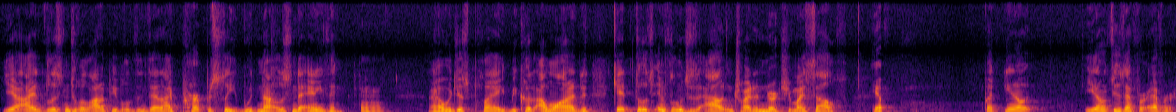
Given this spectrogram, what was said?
Yeah, I'd listen to a lot of people, and then I purposely would not listen to anything. Mm-hmm. And I would just play because I wanted to get those influences out and try to nurture myself. Yep. But you know, you don't do that forever.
